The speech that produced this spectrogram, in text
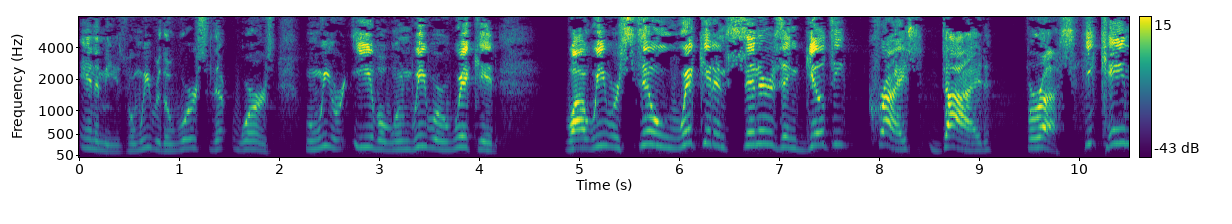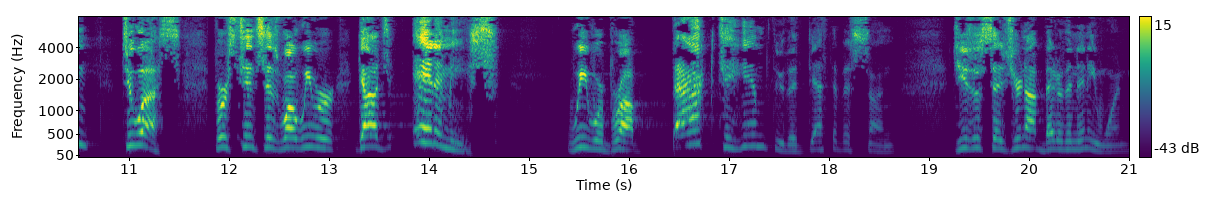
enemies, when we were the worst the worst, when we were evil, when we were wicked, while we were still wicked and sinners and guilty, Christ died for us. He came to us. Verse 10 says, while we were God's enemies, we were brought back to him through the death of his son. Jesus says, You're not better than anyone.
